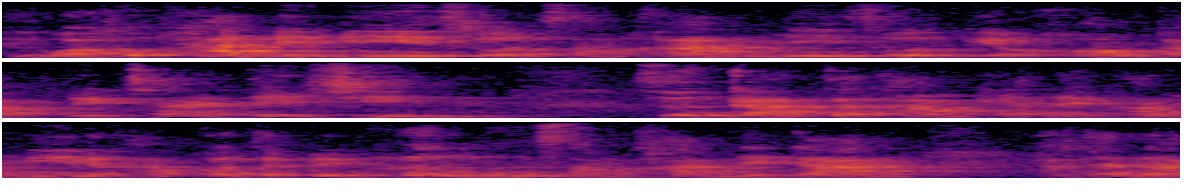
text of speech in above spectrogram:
ถือว่าทุกท่านเนี่ยมีส่วนสำคัญมีส่วนเกี่ยวข้องกับเด็กชายเตชิน ซึ่งการจัดทำแผนในครั้งนี้นะครับ ก็จะเป็นเครื่องมือสำคัญในการพัฒนา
